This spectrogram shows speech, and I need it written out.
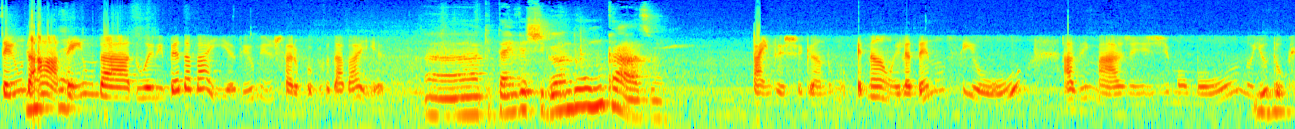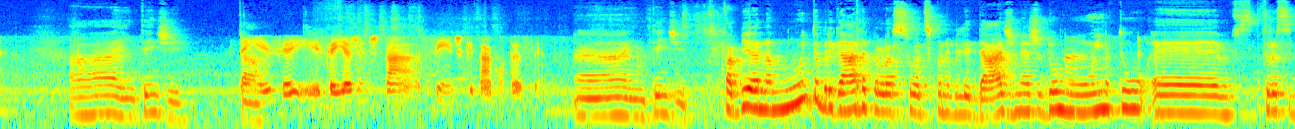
tem um da, ah, tem. tem um da, do MP da Bahia, viu? Ministério Público da Bahia. Ah, que está investigando um caso. Está investigando. Não, ele denunciou as imagens de Momô no uhum. YouTube. Ah, entendi. Tem tá. esse aí. Esse aí a gente está ciente que está acontecendo. Ah, entendi. Fabiana, muito obrigada pela sua disponibilidade, me ajudou muito, é, trouxe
